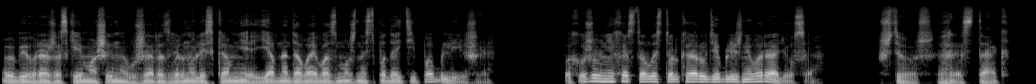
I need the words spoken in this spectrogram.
Обе вражеские машины уже развернулись ко мне, явно давая возможность подойти поближе. Похоже, у них осталось только орудие ближнего радиуса. Что ж, раз так,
